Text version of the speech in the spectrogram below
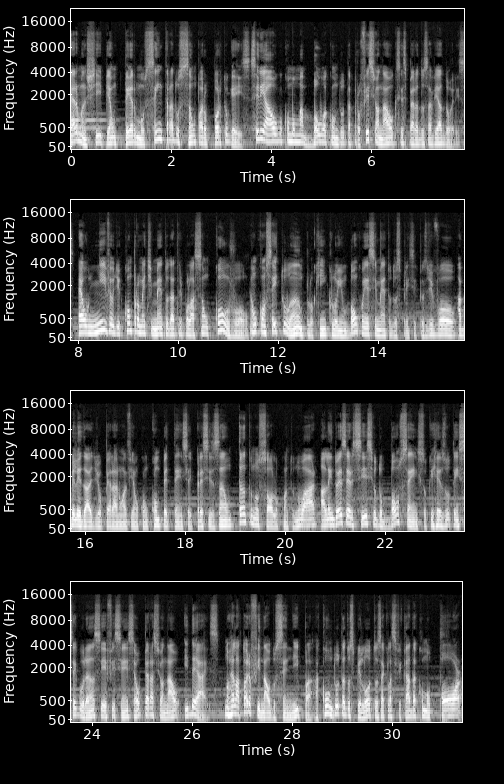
Airmanship é um termo sem tradução para o português. Seria algo como uma boa conduta profissional que se espera dos aviadores. É o nível de comprometimento da tripulação com o voo. É um conceito amplo que inclui um bom conhecimento dos princípios de voo, habilidade de operar um avião com competência e precisão, tanto no solo quanto no ar, além do exercício do bom senso que resulta em segurança e eficiência operacional ideais. No relatório final do CENIPA, a conduta dos pilotos é classificada como Poor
